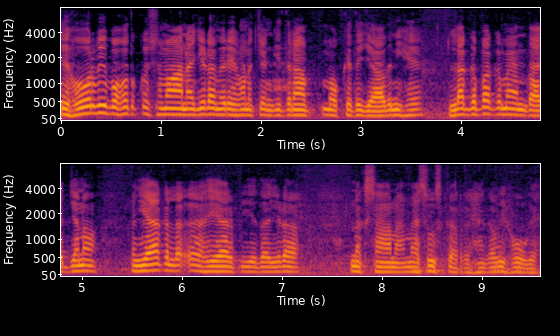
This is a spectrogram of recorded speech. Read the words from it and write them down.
ਤੇ ਹੋਰ ਵੀ ਬਹੁਤ ਕੁਝ ਸਮਾਨ ਹੈ ਜਿਹੜਾ ਮੇਰੇ ਹੁਣ ਚੰਗੀ ਤਰ੍ਹਾਂ ਮੌਕੇ ਤੇ ਯਾਦ ਨਹੀਂ ਹੈ। ਲਗਭਗ ਮੈਂ ਅੰਦਾਜ਼ਨ 50000 ਰੁਪਏ ਦਾ ਜਿਹੜਾ ਨੁਕਸਾਨ ਹੈ ਮਹਿਸੂਸ ਕਰ ਰਿਹਾ ਹੈਗਾ ਵੀ ਹੋ ਗਿਆ।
